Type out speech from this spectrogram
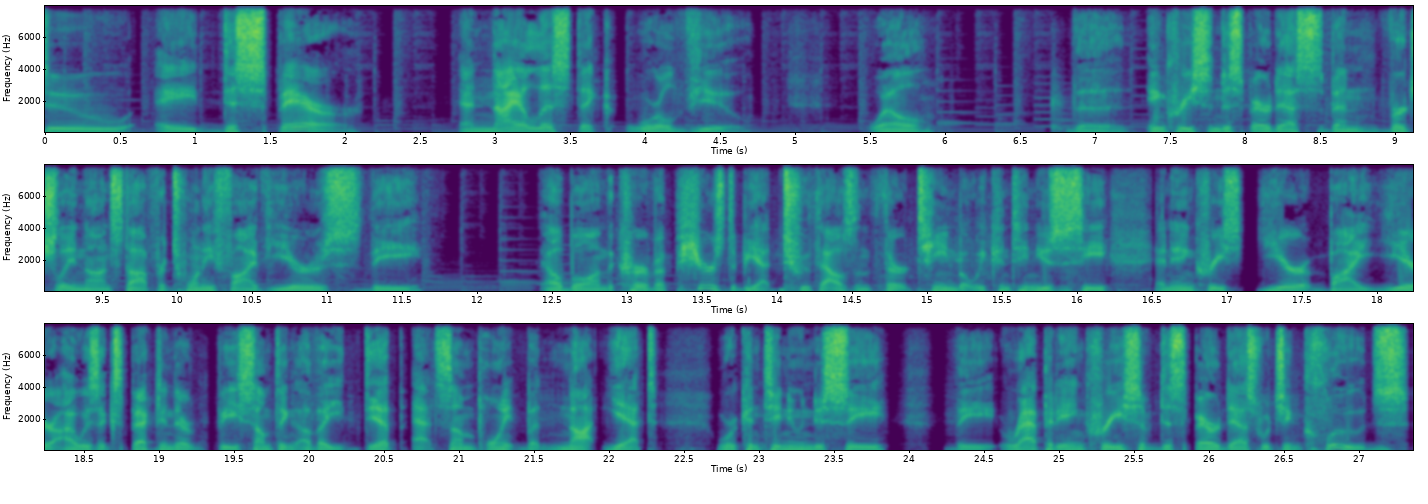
to a despair and nihilistic worldview. Well, the increase in despair deaths has been virtually nonstop for 25 years. The elbow on the curve appears to be at 2013, but we continue to see an increase year by year. I was expecting there to be something of a dip at some point, but not yet. We're continuing to see the rapid increase of despair deaths, which includes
